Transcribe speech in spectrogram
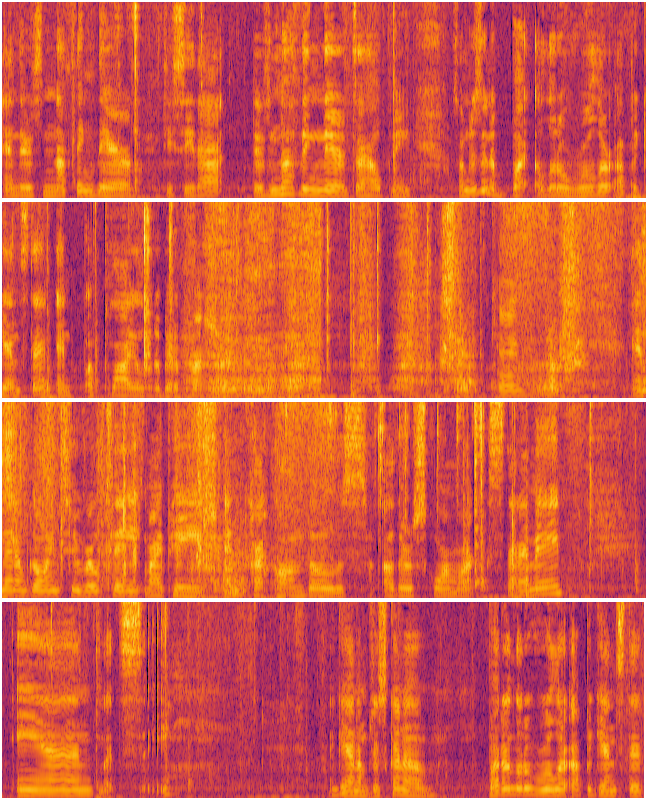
And there's nothing there. Do you see that? There's nothing there to help me. So I'm just going to butt a little ruler up against it and apply a little bit of pressure. Okay. And then I'm going to rotate my page and cut on those other score marks that I made. And let's see. Again, I'm just going to butt a little ruler up against it.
